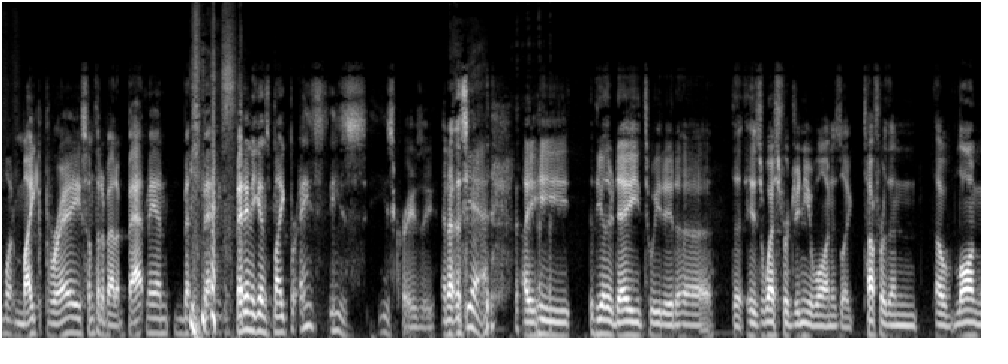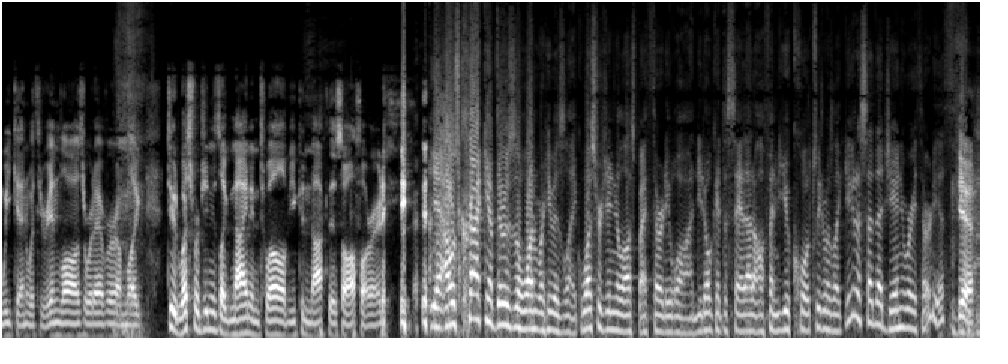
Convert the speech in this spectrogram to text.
what Mike Brey something about a Batman bet, bet- Yes. betting against Mike Brey. He's he's he's crazy. And I, yeah, I, he the other day he tweeted uh, that his West Virginia one is like tougher than a long weekend with your in-laws or whatever. I'm like, dude, West Virginia's like nine and twelve. You can knock this off already. yeah. I was cracking up. There was the one where he was like, West Virginia lost by 31. You don't get to say that often. You quote tweeted was like, you could have said that January 30th. yeah,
